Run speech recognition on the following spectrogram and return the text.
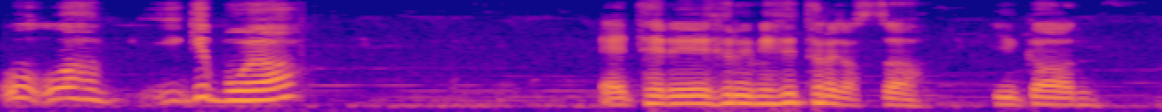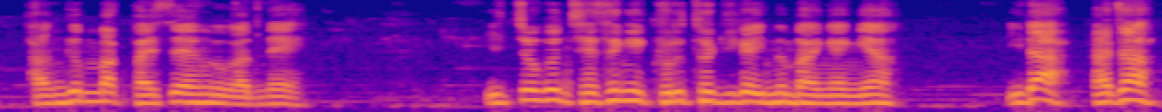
어, 와, 이게 뭐야? 에테르의 흐름이 흐트러졌어. 이건 방금 막 발생한 것 같네. 이쪽은 재생의 그루터기가 있는 방향이야. 이다, 가자.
